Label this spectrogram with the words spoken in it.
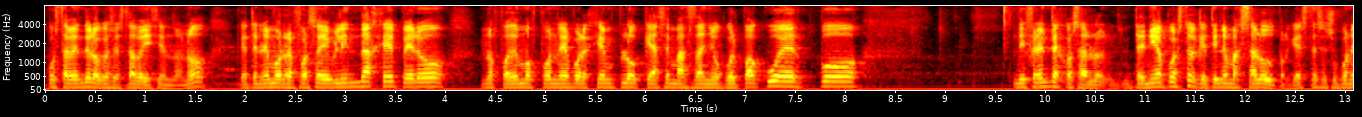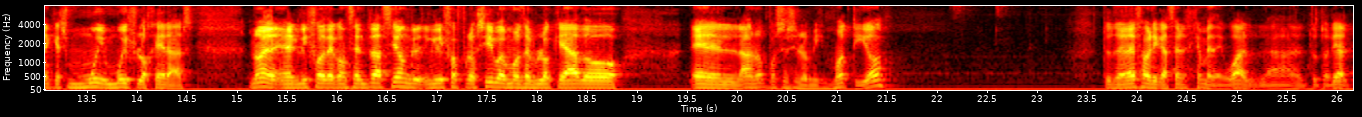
justamente lo que os estaba diciendo, ¿no? Que tenemos refuerzo de blindaje, pero nos podemos poner, por ejemplo, que hace más daño cuerpo a cuerpo. Diferentes cosas. Tenía puesto el que tiene más salud, porque este se supone que es muy, muy flojeras. ¿No? El, glifo de concentración, el glifo explosivo, hemos desbloqueado el... Ah, no, pues es lo mismo, tío. Tutorial de fabricación, es que me da igual el tutorial.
